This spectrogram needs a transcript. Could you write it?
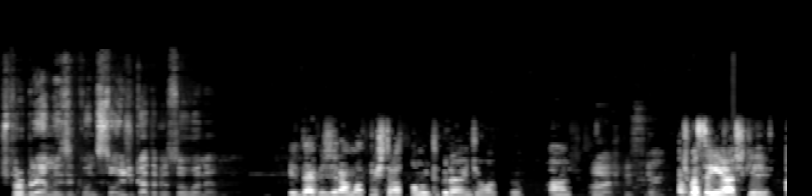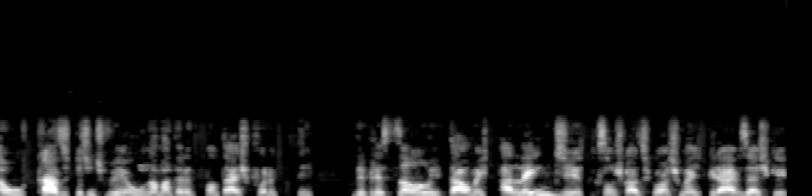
os problemas e condições de cada pessoa, né? E deve gerar uma frustração muito grande, eu, acho. Acho que sim. Tipo assim, eu acho que os casos que a gente viu na matéria do Fantástico foram, tipo assim, depressão e tal, mas além disso, que são os casos que eu acho mais graves, acho que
